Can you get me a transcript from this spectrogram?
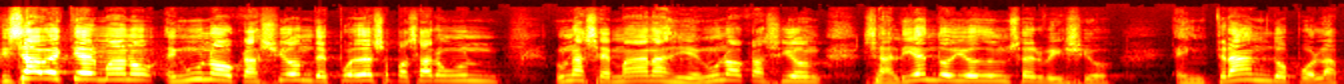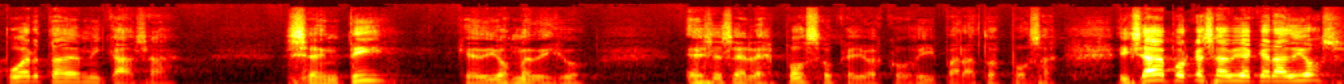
Y sabes qué, hermano, en una ocasión, después de eso pasaron unas semanas y en una ocasión, saliendo yo de un servicio, entrando por la puerta de mi casa, sentí que Dios me dijo, ese es el esposo que yo escogí para tu esposa. ¿Y sabe por qué sabía que era Dios?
